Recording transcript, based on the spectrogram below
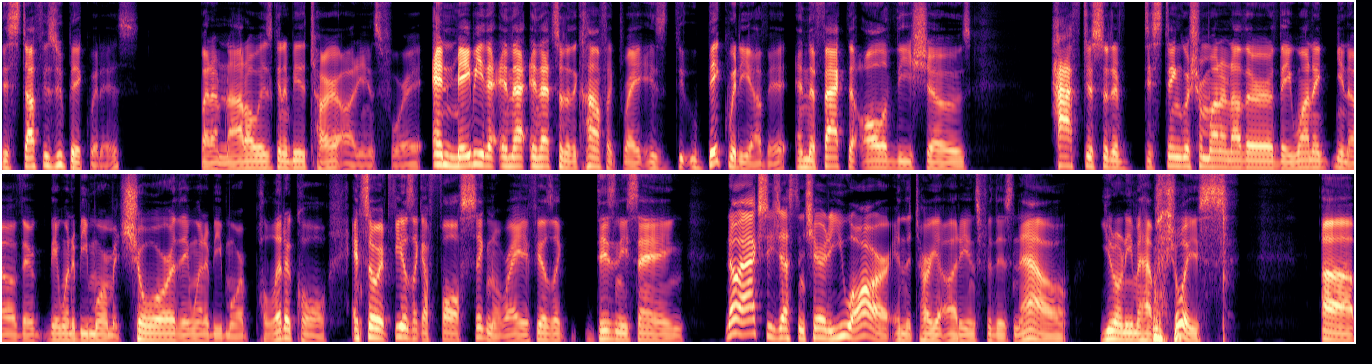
This stuff is ubiquitous, but I'm not always going to be the target audience for it. And maybe that, and that, and that's sort of the conflict, right? Is the ubiquity of it and the fact that all of these shows have to sort of distinguish from one another. They want to, you know, they they want to be more mature. They want to be more political, and so it feels like a false signal, right? It feels like Disney saying, no, actually, Justin Charity, you are in the target audience for this now. You don't even have a choice. uh,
